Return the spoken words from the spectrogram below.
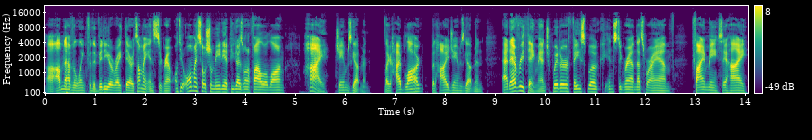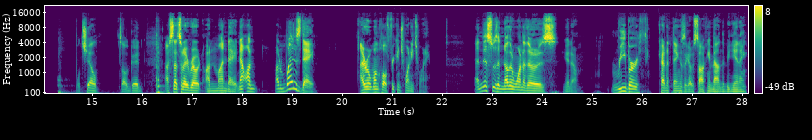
Uh, I'm gonna have the link for the video right there. It's on my Instagram. I'll do all my social media if you guys want to follow along. Hi, James Guttman. Like hi blog, but hi, James Guttman. At everything, man. Twitter, Facebook, Instagram. That's where I am. Find me. Say hi. We'll chill. It's all good. Uh, so that's what I wrote on Monday. Now on on Wednesday, I wrote one called Freaking 2020, and this was another one of those, you know, rebirth kind of things like I was talking about in the beginning.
